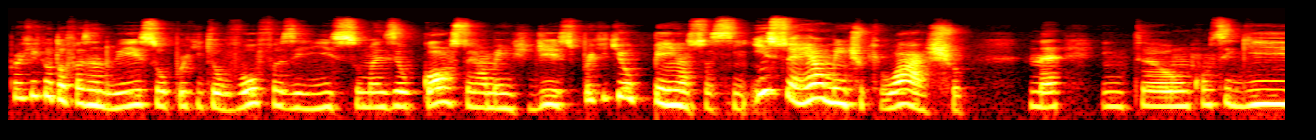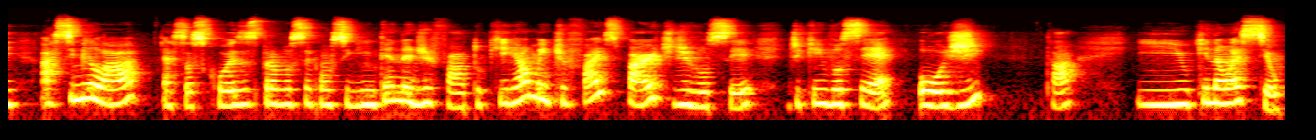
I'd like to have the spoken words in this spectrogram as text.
por que, que eu tô fazendo isso, ou por que, que eu vou fazer isso, mas eu gosto realmente disso? Por que, que eu penso assim? Isso é realmente o que eu acho? Né? Então, conseguir assimilar essas coisas para você conseguir entender de fato o que realmente faz parte de você, de quem você é hoje, tá? E o que não é seu.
